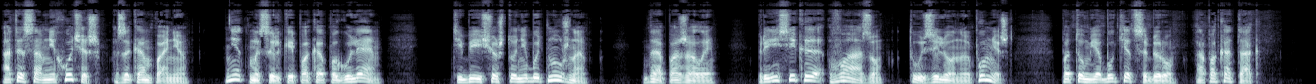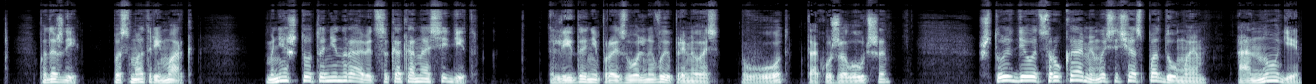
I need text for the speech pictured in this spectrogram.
А ты сам не хочешь за компанию? Нет, мы с Илькой пока погуляем. Тебе еще что-нибудь нужно? Да, пожалуй. Принеси-ка вазу, ту зеленую, помнишь? Потом я букет соберу, а пока так. Подожди, посмотри, Марк. Мне что-то не нравится, как она сидит. Лида непроизвольно выпрямилась. Вот, так уже лучше. Что сделать с руками, мы сейчас подумаем. А ноги?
